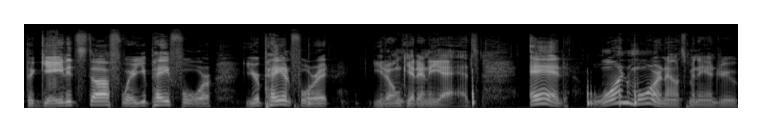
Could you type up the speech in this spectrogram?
The gated stuff where you pay for, you're paying for it. You don't get any ads. And one more announcement, Andrew.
